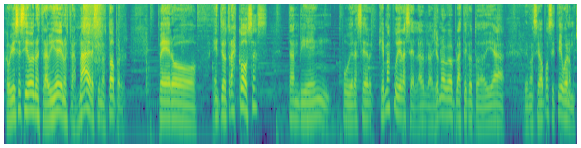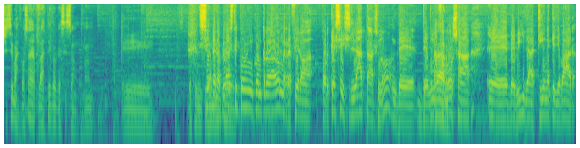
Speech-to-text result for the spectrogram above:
Que hubiese sido de nuestra vida y de nuestras madres sin los toppers. Pero, entre otras cosas, también pudiera ser, ¿qué más pudiera ser? Yo no veo el plástico todavía demasiado positivo. Bueno, muchísimas cosas de plástico que sí son, ¿no? Eh, sí, pero plástico incontrolado me refiero a por qué seis latas ¿no? de, una famosa eh, bebida tiene que llevar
